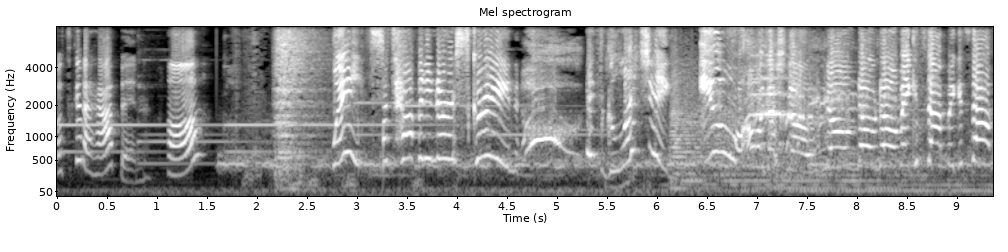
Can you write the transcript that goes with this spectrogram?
What's gonna happen? Huh? Wait! What's happening to her screen? it's glitching! Ew! Oh my gosh, no! No, no, no! Make it stop! Make it stop!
